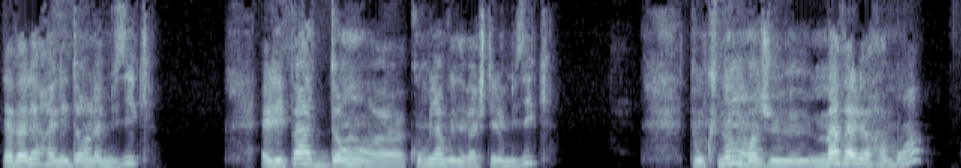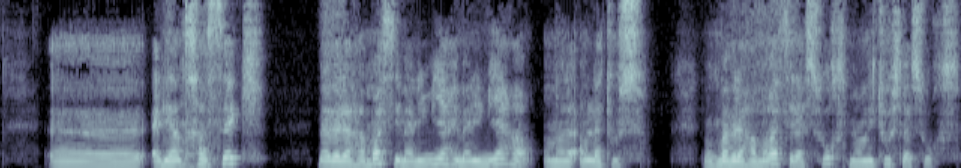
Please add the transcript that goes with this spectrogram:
La valeur, elle est dans la musique. Elle n'est pas dans euh, combien vous avez acheté la musique. Donc non, moi, je, ma valeur à moi, euh, elle est intrinsèque. Ma valeur à moi, c'est ma lumière. Et ma lumière, on, l'a tous. Donc ma valeur à moi, c'est la source, mais on est tous la source.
